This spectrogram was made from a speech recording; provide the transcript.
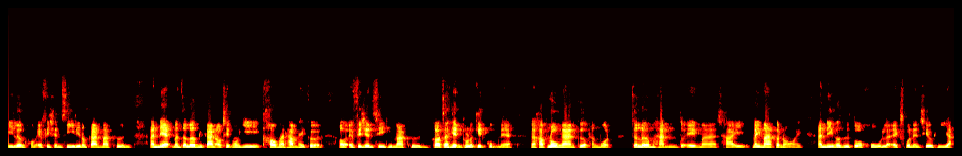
มีเรื่องของ efficiency ที่ต้องการมากขึ้น อันเนี้ยมันจะเริ่มมีการเอาเทคโนโลยีเข้ามาทำให้เกิดเอ่อ efficiency ที่มากขึ้น ก็จะเห็นธุรกิจกลุ่มเนี้ยนะครับโรงงานเกือบทั้งหมด จะเริ่มหันตัวเองมาใช้ไม่มากก็น้อย อันนี้ก็คือตัวคูณและ exponential ที่ใหญ่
